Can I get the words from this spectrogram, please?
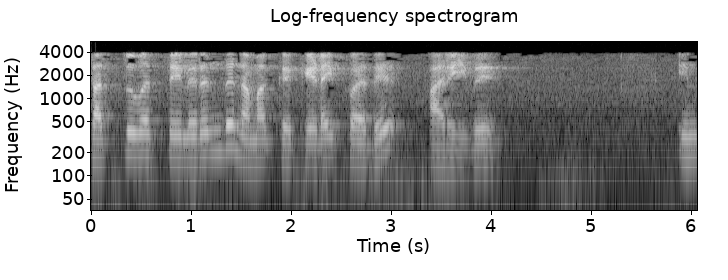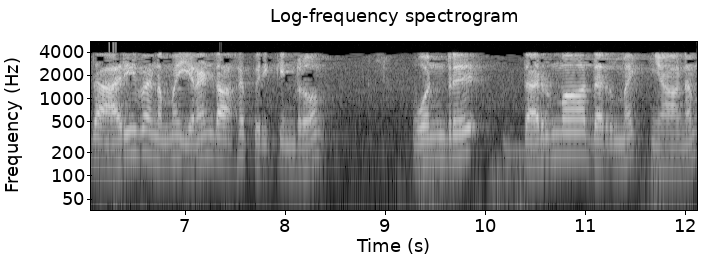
சத்துவத்திலிருந்து நமக்கு கிடைப்பது அறிவு. இந்த அறிவை நம்ம இரண்டாக பிரிக்கின்றோம். ஒன்று தர்மா தர்ம ஞானம்.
